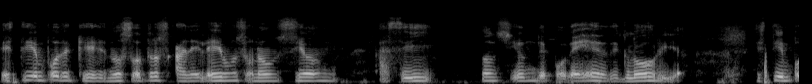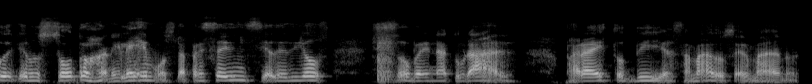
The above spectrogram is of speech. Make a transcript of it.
Es tiempo de que nosotros anhelemos una unción así, una unción de poder, de gloria. Es tiempo de que nosotros anhelemos la presencia de Dios sobrenatural para estos días, amados hermanos,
